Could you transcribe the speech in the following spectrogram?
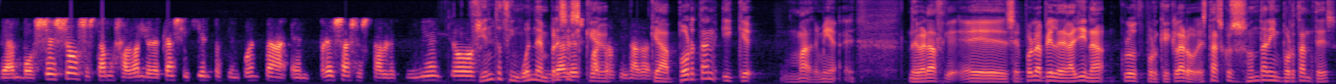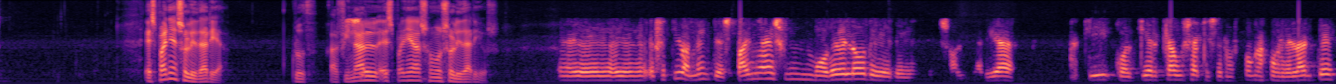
de ambos sexos, estamos hablando de casi 150 empresas, establecimientos. 150 empresas que, que, aportan y que, madre mía, eh, de verdad, eh, se pone la piel de gallina, Cruz, porque claro, estas cosas son tan importantes. España es solidaria, Cruz. Al final, España somos solidarios. Eh, efectivamente, España es un modelo de, de solidaridad. Aquí cualquier causa que se nos ponga por delante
